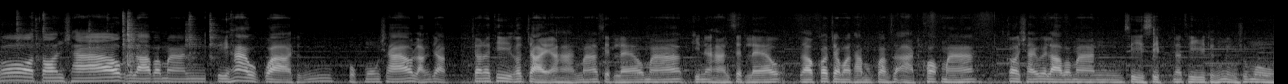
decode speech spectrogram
ก็ตอนเช้าเวลาประมาณตีห้ากว่าถึง6โมงเช้าหลังจากเจ้าหน้าที่เขาจ่ายอาหารม้าเสร็จแล้วม้ากินอาหารเสร็จแล้ว เราก็จะมาทำความสะอาดคอกม้า ก็ใช้เวลาประมาณ 40 นาทีถึง 1 ชั่วโมง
